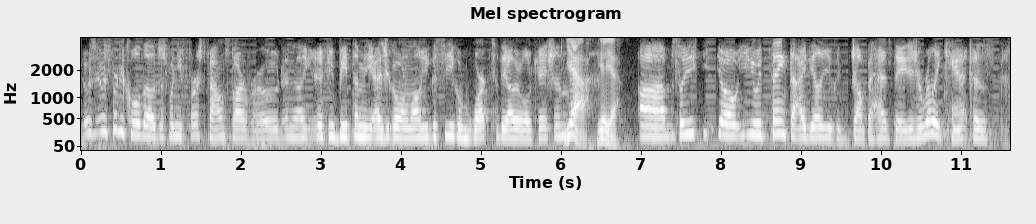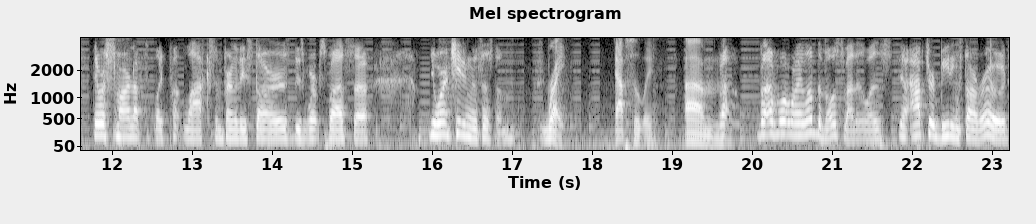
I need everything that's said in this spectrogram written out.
It was it was pretty cool though. Just when you first found Star Road, and like if you beat them as you go along, you could see you could warp to the other locations. Yeah, yeah, yeah. Um. So you, you know you would think that ideally you could jump ahead stages. You really can't because they were smart enough to like put locks in front of these stars, these warp spots. So you weren't cheating the system. Right. Absolutely. Um But but what what I loved the most about it was you know after beating Star Road,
